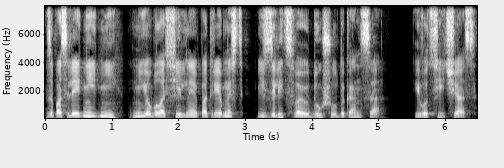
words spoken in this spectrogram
За последние дни у нее была сильная потребность излить свою душу до конца. И вот сейчас,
